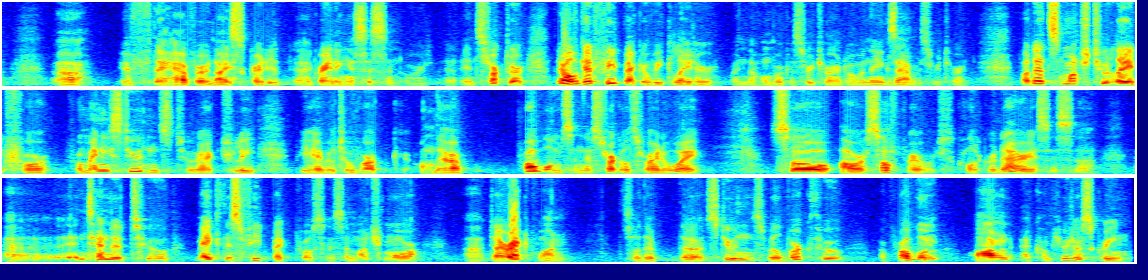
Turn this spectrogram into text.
uh, if they have a nice graded, uh, grading assistant or uh, instructor, they all get feedback a week later when the homework is returned or when the exam is returned. But it's much too late for, for many students to actually be able to work on their problems and their struggles right away. So our software, which is called Gradarius, is uh, uh, intended to make this feedback process a much more uh, direct one. So the, the students will work through a problem on a computer screen,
